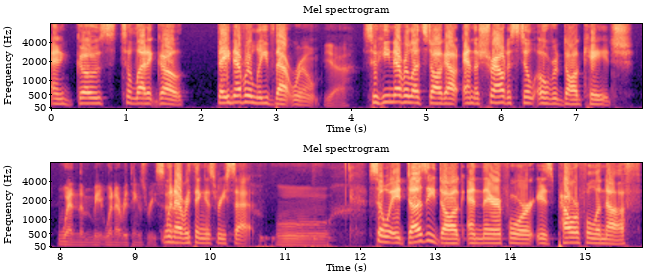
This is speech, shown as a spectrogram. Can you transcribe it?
and goes to let it go, They never leave that room. Yeah. So he never lets dog out and the shroud is still over dog cage When the when everything's reset. when everything is reset. Ooh. So it does eat dog and therefore is powerful enough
